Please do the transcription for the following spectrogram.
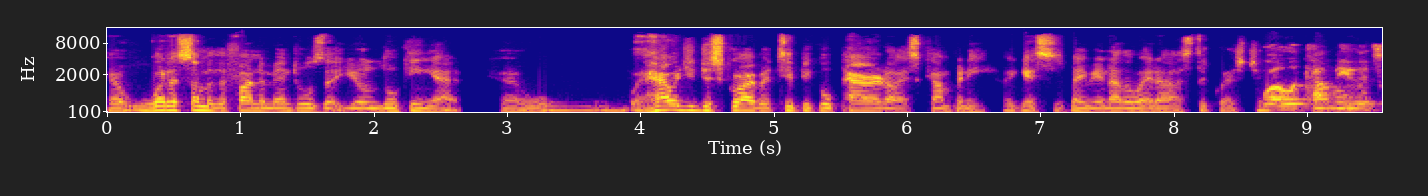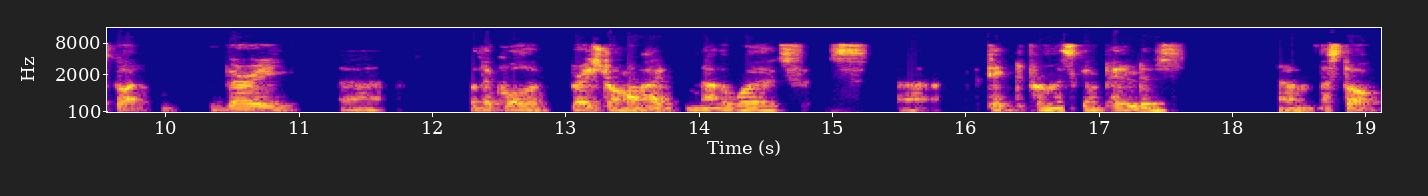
you know, what are some of the fundamentals that you're looking at? You know, how would you describe a typical Paradice company? I guess is maybe another way to ask the question. Well, a company that's got very, uh, what they call a very strong moat. In other words, it's protected from its competitors. Um, a stock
